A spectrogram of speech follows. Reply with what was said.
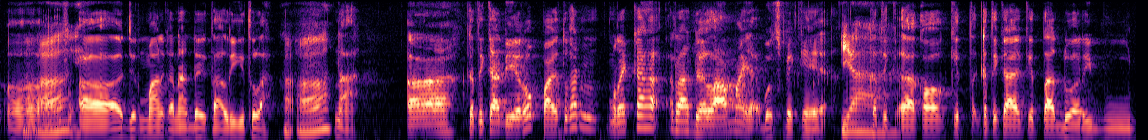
eh, Ah. eh, Jerman, Kanada, Italia gitulah. Heeh. Nah, eh, ketika di Eropa itu kan mereka rada lama ya bounce back-nya ya. Ya. Ketika eh, kalau kita ketika kita 2021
